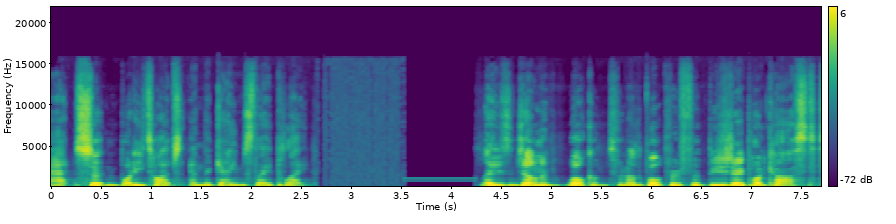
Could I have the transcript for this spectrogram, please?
at certain body types and the games they play. Ladies and gentlemen, welcome to another Bulletproof for BJJ podcast.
